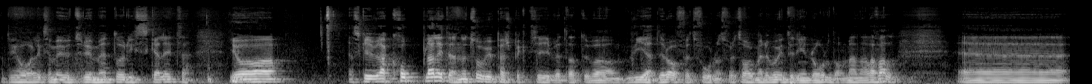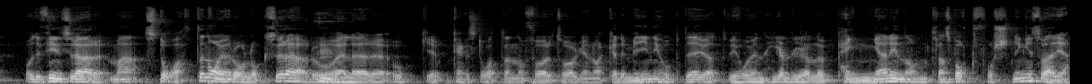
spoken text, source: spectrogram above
Att vi har liksom utrymmet att riska lite. Jag, jag skulle vilja koppla lite. Nu tog vi perspektivet att du var vd för ett fordonsföretag men det var inte din roll då, men i alla fall. Eh, och det finns ju där, man, staten har ju en roll också i det här då, mm. eller, och eh, kanske staten och företagen och akademin ihop. Det är ju att vi har en hel del pengar inom transportforskning i Sverige.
